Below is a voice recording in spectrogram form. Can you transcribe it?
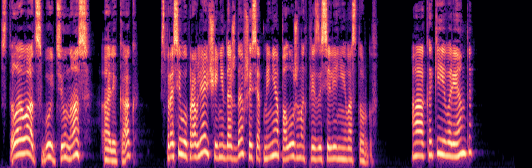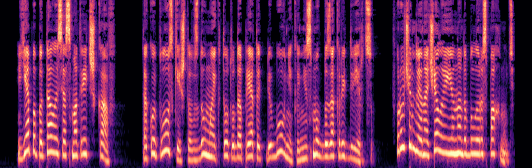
«Столоваться будете у нас, али как?» — спросил управляющий, не дождавшись от меня положенных при заселении восторгов. «А какие варианты?» Я попыталась осмотреть шкаф, такой плоский, что, вздумая кто туда прятать любовника, не смог бы закрыть дверцу. Впрочем, для начала ее надо было распахнуть.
